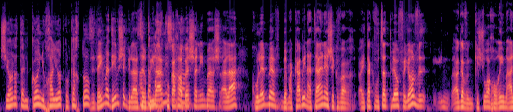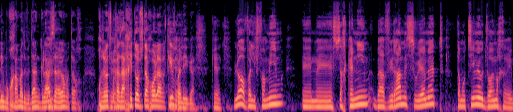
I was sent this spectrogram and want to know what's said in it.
שיונתן כהן יוכל להיות כל כך טוב. זה די מדהים שגלאזר בילה כל כך אותם. הרבה שנים בהשאלה, כולל ב- במכבי נתניה, שכבר הייתה קבוצת פלייאוף עליון, ואגב, עם קישור אחורי עם עלי מוחמד ודן גלאזר היום, אתה חושב לעצמך, כן. זה הכי טוב שאתה יכול להרכיב בליגה. כן. לא, אבל לפעמים הם אה, שחקנים באווירה מסוימת, אתה מוציא מהם דברים אחרים.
